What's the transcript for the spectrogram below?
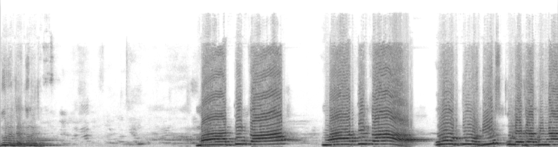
দূরে যা দূরে যা। মাতিকা উঠ উঠ স্কুলে যাবি না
